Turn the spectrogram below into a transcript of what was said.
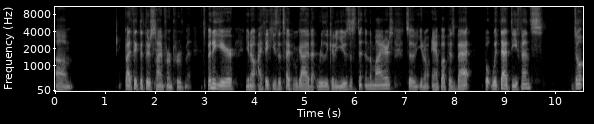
Um, but I think that there's time for improvement. It's been a year. You know, I think he's the type of guy that really could have used a stint in the minors to, you know, amp up his bat. But with that defense, don't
